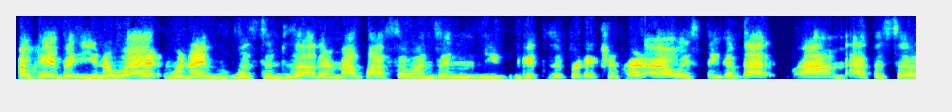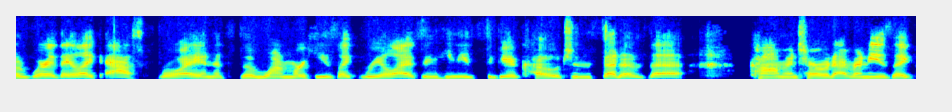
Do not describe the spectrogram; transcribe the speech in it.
Okay, but you know what? When I've listened to the other Med Lasso ones and you get to the prediction part, I always think of that um, episode where they like ask Roy, and it's the one where he's like realizing he needs to be a coach instead of the commenter or whatever. And he's like,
